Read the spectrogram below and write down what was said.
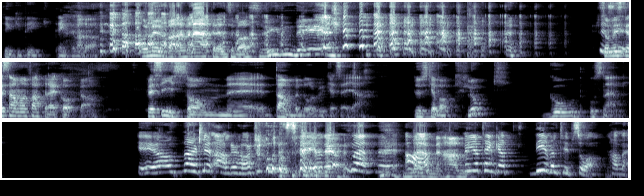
digg digg, tänkte man då. Och nu bara när man äter den så bara syndig! Så om vi ska sammanfatta det här kort då. Precis som eh, Dumbledore brukar säga. Du ska vara klok, god och snäll. Jag har verkligen aldrig hört honom säga det. Men, eh, ja. Men han... men jag tänker att det är väl typ så han är.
